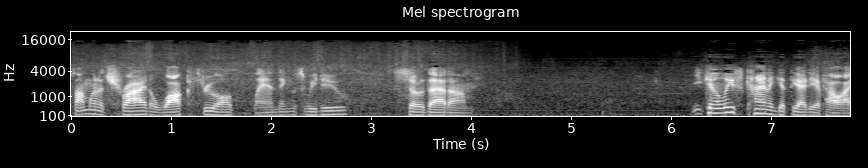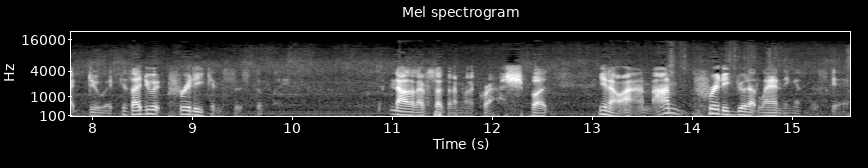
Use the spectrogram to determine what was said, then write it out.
So I'm going to try to walk through all the landings we do so that um you can at least kind of get the idea of how I do it, because I do it pretty consistently. Now that I've said that I'm going to crash, but, you know, I, I'm pretty good at landing in this game.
